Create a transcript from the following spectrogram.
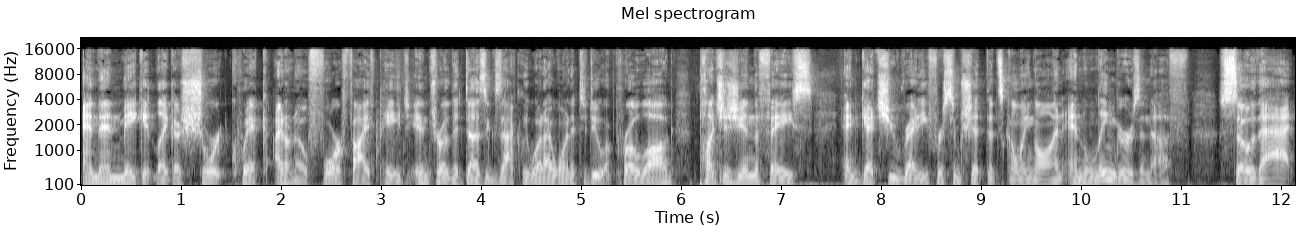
and then make it like a short, quick, I don't know, four or five page intro that does exactly what I wanted to do. A prologue punches you in the face and gets you ready for some shit that's going on and lingers enough so that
